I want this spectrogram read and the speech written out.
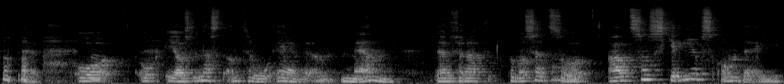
Och, och jag skulle nästan tro även män. Därför att på något sätt så allt som skrevs om dig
